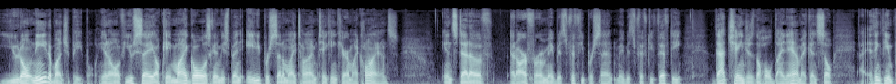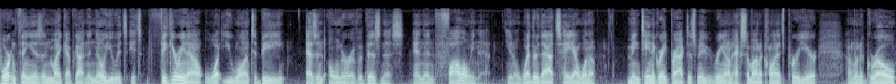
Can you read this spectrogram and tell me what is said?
you don't need a bunch of people. You know, if you say, okay, my goal is going to be spend 80% of my time taking care of my clients instead of at our firm, maybe it's 50%, maybe it's 50 50, that changes the whole dynamic. And so I think the important thing is, and Mike, I've gotten to know you, it's, it's figuring out what you want to be as an owner of a business and then following that. You know, whether that's, hey, I want to maintain a great practice, maybe bring on X amount of clients per year, I'm going to grow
